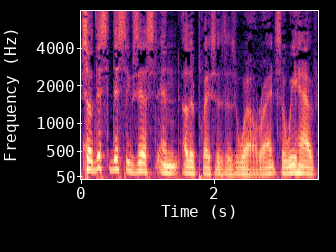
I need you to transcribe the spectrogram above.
So this this exists in other places as well, right? So we have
